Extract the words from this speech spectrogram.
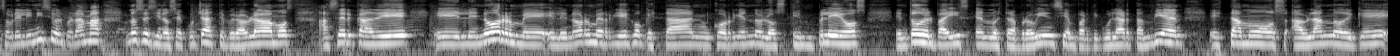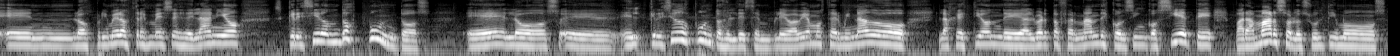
Sobre el inicio del programa, no sé si nos escuchaste, pero hablábamos acerca de eh, el enorme, el enorme riesgo que están corriendo los empleos en todo el país, en nuestra provincia en particular también. Estamos hablando de que en los primeros tres meses del año crecieron dos puntos eh, eh, creció dos puntos el desempleo. Habíamos terminado la gestión de Alberto Fernández con 5,7 para marzo. Los últimos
